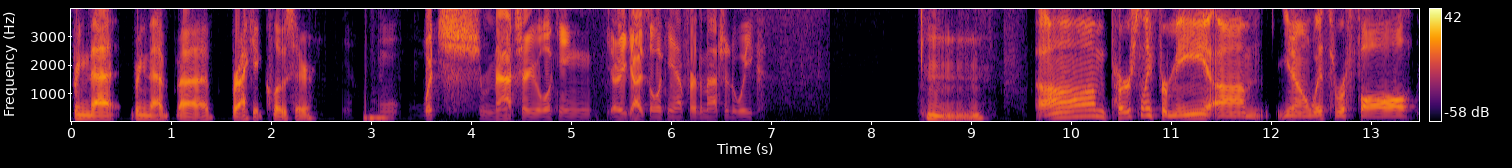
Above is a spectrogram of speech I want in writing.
bring that bring that uh, bracket closer. Which match are you looking? Are you guys looking at for the match of the week? Hmm. Um, personally, for me, um, you know, with Rafal,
